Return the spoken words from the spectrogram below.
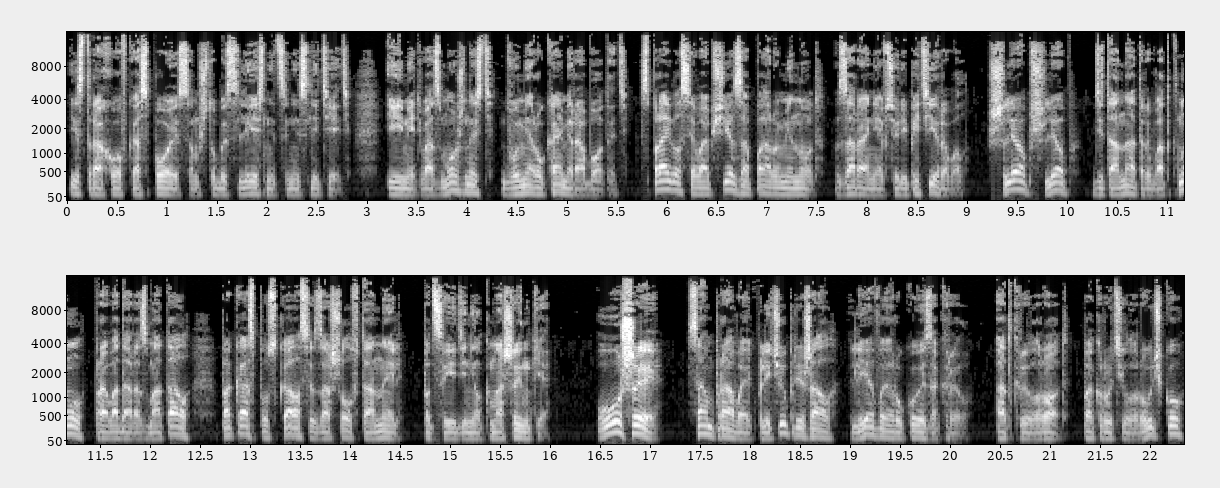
И страховка с поясом, чтобы с лестницы не слететь. И иметь возможность двумя руками работать. Справился вообще за пару минут, заранее все репетировал. Шлеп, шлеп, детонаторы воткнул, провода размотал, пока спускался, зашел в тоннель, подсоединил к машинке. «Уши!» Сам правое к плечу прижал, левой рукой закрыл. Открыл рот, покрутил ручку,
